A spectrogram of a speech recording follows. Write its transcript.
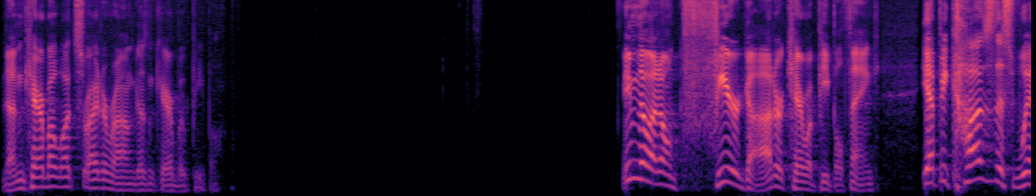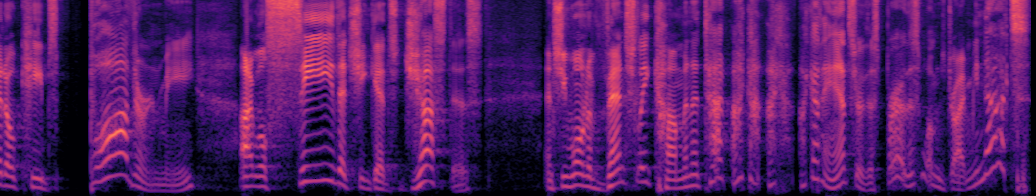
he doesn't care about what's right or wrong, doesn't care about people. Even though I don't fear God or care what people think, yet because this widow keeps bothering me, I will see that she gets justice and she won't eventually come and attack. I got, I, I got to answer this prayer. This woman's driving me nuts.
